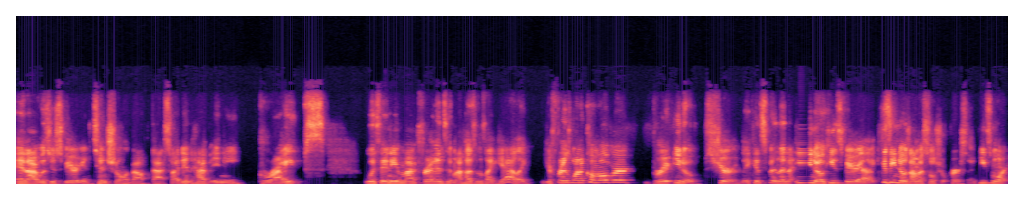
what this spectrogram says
And I was just very intentional about that. So I didn't have any gripes with any of my friends. And my husband's like, yeah, like your friends want to come over, bring, you know, sure, they can spend the night. You know, he's very yeah. like, because he knows I'm a social person. He's more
